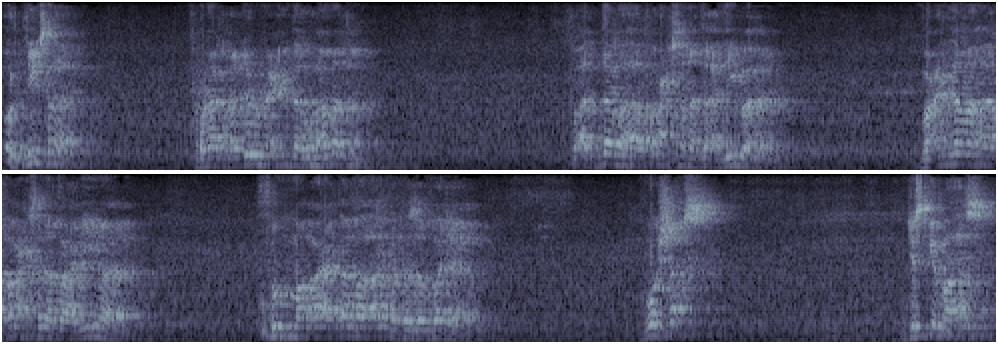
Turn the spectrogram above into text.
اور تیسرا فرما رجل میں عندہ امت فأدبها فأحسن تأديبها، وعلمها فأحسن تعليمها، ثم أعتقها فتزوجها۔ وہ شخص جس کے پاس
